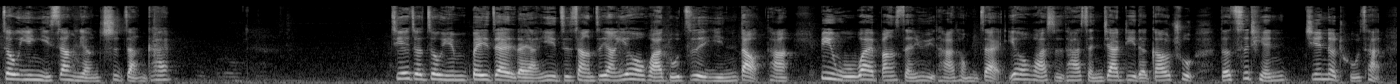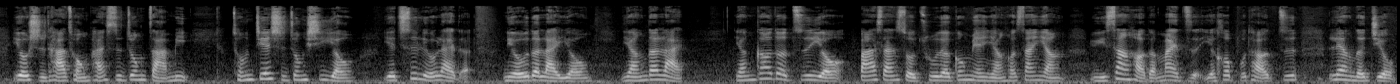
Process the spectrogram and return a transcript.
咒音以上两次展开，接着咒音背在两翼之上，这样耶和华独自引导他，并无外邦神与他同在。耶和华使他神家地的高处得吃田间的土产，又使他从磐石中杂蜜，从坚石中吸油，也吃牛奶的牛的奶油、羊的奶、羊羔的脂油。巴山所出的公绵羊和山羊与上好的麦子，也喝葡萄汁酿的酒。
